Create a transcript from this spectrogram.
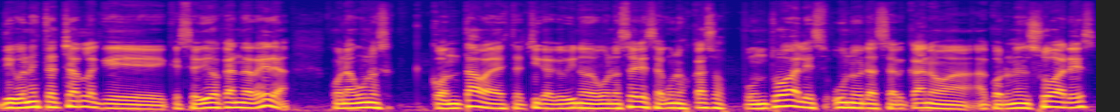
Digo, en esta charla que, que se dio acá en Herrera, con algunos contaba esta chica que vino de Buenos Aires algunos casos puntuales. Uno era cercano a, Coronel Suárez,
